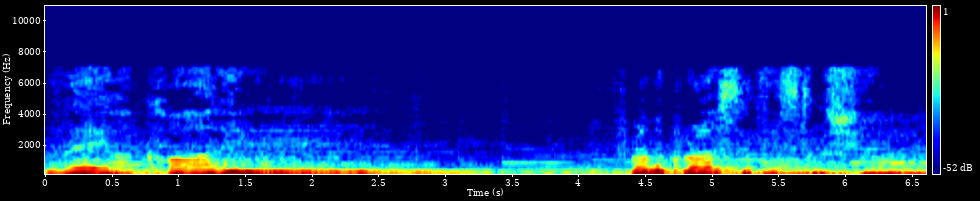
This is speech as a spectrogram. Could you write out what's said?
They are calling from across the distant shore.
